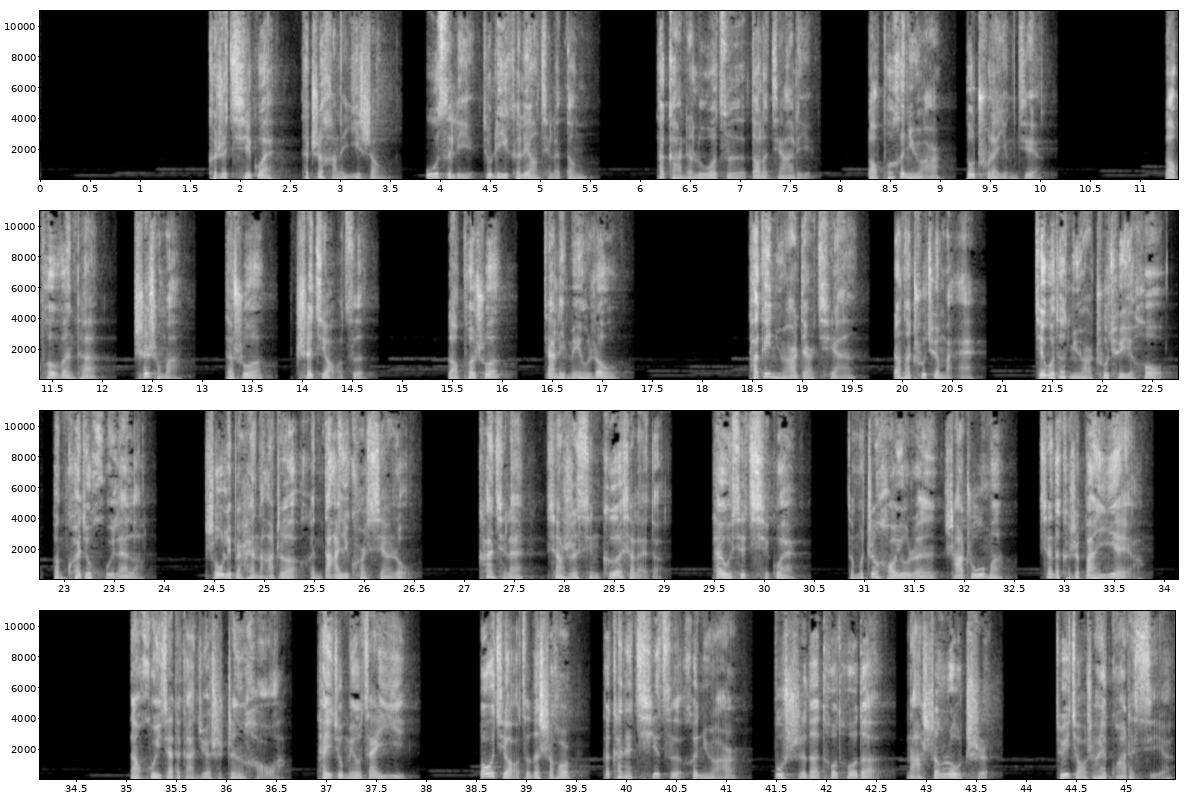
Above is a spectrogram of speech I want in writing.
可是奇怪，他只喊了一声，屋子里就立刻亮起了灯。他赶着骡子到了家里，老婆和女儿都出来迎接。老婆问他吃什么，他说吃饺子。老婆说家里没有肉。他给女儿点钱，让她出去买。结果他女儿出去以后，很快就回来了，手里边还拿着很大一块鲜肉，看起来像是新割下来的。他有些奇怪，怎么正好有人杀猪吗？现在可是半夜呀。但回家的感觉是真好啊，他也就没有在意。包饺子的时候，他看见妻子和女儿不时的偷偷的拿生肉吃，嘴角上还挂着血。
